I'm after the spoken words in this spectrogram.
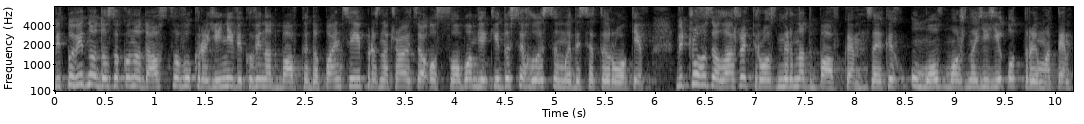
Відповідно до законодавства в Україні вікові надбавки до пенсії призначаються особам, які досягли 70 років. Від чого залежить розмір надбавки, за яких умов можна її отримати?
